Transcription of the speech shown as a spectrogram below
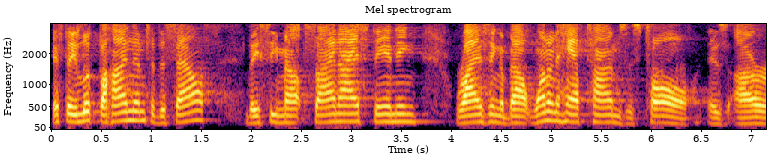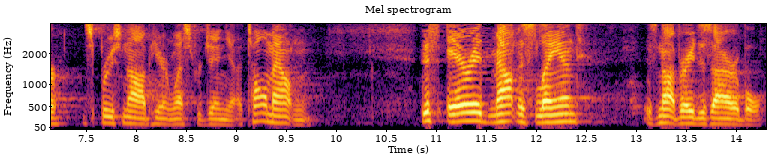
If they look behind them to the south, they see Mount Sinai standing rising about one and a half times as tall as our Spruce Knob here in West Virginia, a tall mountain. This arid, mountainous land is not very desirable.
